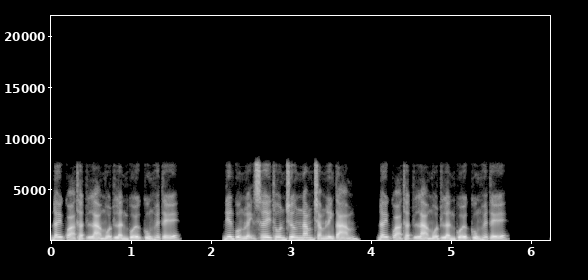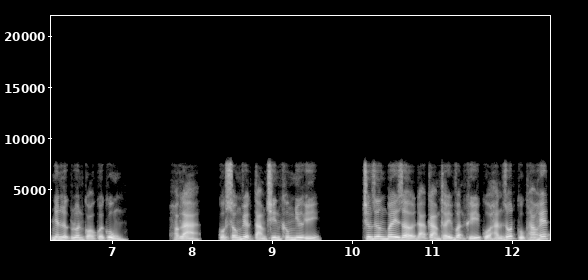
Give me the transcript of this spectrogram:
đây quả thật là một lần cuối cùng huyết tế. Điên cuồng lệnh xây thôn chương năm trăm linh tám, đây quả thật là một lần cuối cùng huyết tế. Nhân lực luôn có cuối cùng. Hoặc là, cuộc sống việc tám chín không như ý. Trương Dương bây giờ đã cảm thấy vận khí của hắn rốt cục hao hết.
